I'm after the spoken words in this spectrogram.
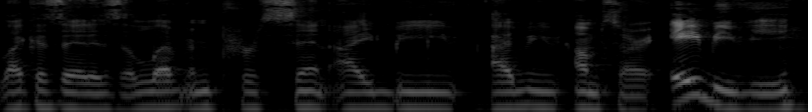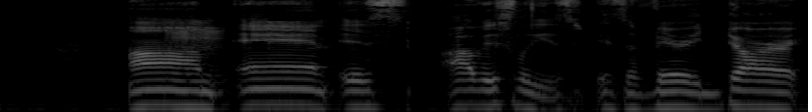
like I said, it's eleven percent IB, IB. I'm sorry, ABV. Um, and it's obviously it's, it's a very dark,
